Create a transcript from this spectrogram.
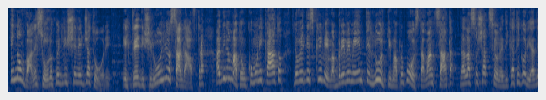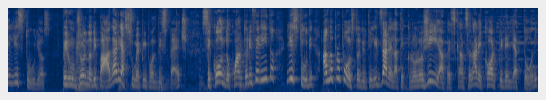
E non vale solo per gli sceneggiatori. Il 13 luglio SAG-AFTRA ha diramato un comunicato dove descriveva brevemente l'ultima proposta avanzata dall'associazione di categoria degli studios. Per un giorno di paga, riassume People Dispatch, Secondo quanto riferito, gli studi hanno proposto di utilizzare la tecnologia per scansionare i corpi degli attori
